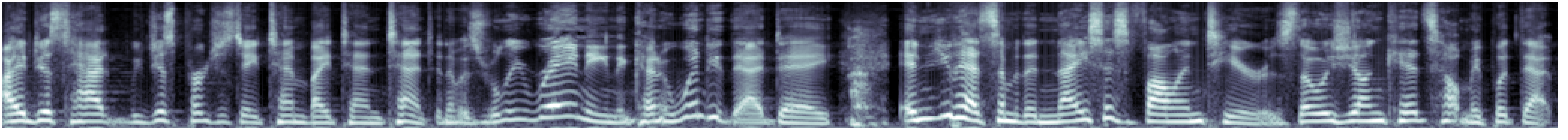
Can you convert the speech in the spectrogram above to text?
I just had we just purchased a ten by ten tent, and it was really raining and kind of windy that day. And you had some of the nicest volunteers. Those young kids helped me put that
